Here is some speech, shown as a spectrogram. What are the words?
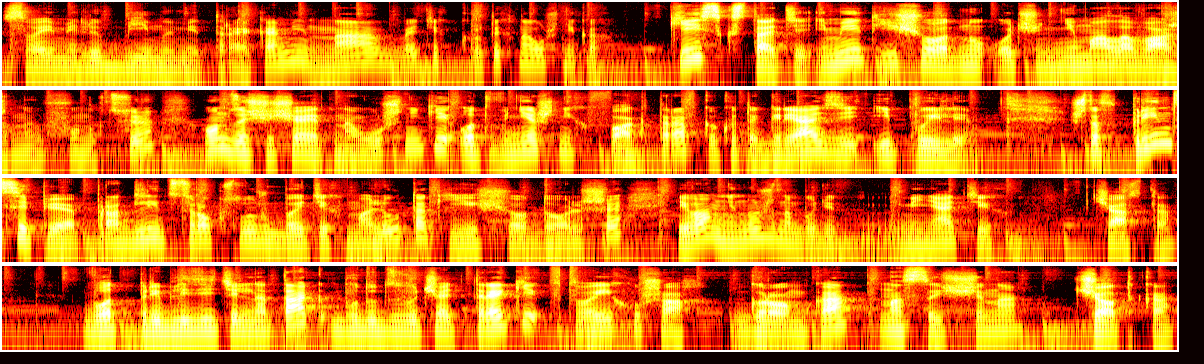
своими любимыми треками на этих крутых наушниках. Кейс, кстати, имеет еще одну очень немаловажную функцию. Он защищает наушники от внешних факторов, какой-то грязи и пыли что в принципе продлит срок службы этих малюток еще дольше, и вам не нужно будет менять их часто. Вот приблизительно так будут звучать треки в твоих ушах. Громко, насыщенно, четко.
